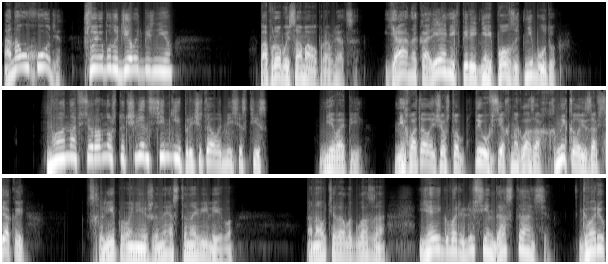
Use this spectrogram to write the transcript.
Она уходит. Что я буду делать без нее? Попробуй сама управляться. Я на коленях перед ней ползать не буду. Но она все равно, что член семьи, причитала миссис Тис. Не вопи. Не хватало еще, чтобы ты у всех на глазах хныкала из-за всякой... Схлипывания жены остановили его. Она утирала глаза. Я ей говорю, Люсинда, останься. Говорю,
